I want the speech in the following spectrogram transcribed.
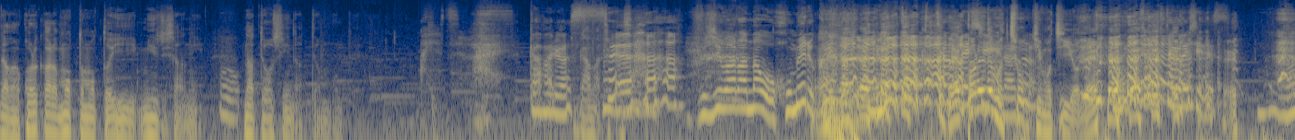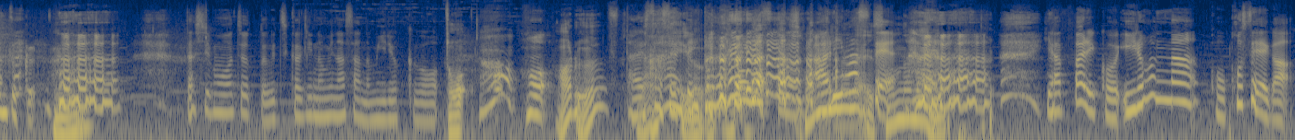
だからこれからもっともっといいミュージシャンになってほしいなって思うんで。頑張ります。頑張って藤原直を褒める会になってる。い。やこれでも超気持ちいいよね。めちゃくちゃ嬉しいです。満足。私もちょっと内鍵の皆さんの魅力をある？伝えさせていただきたいんですけど、ありますって やっぱりこういろんなこう個性が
